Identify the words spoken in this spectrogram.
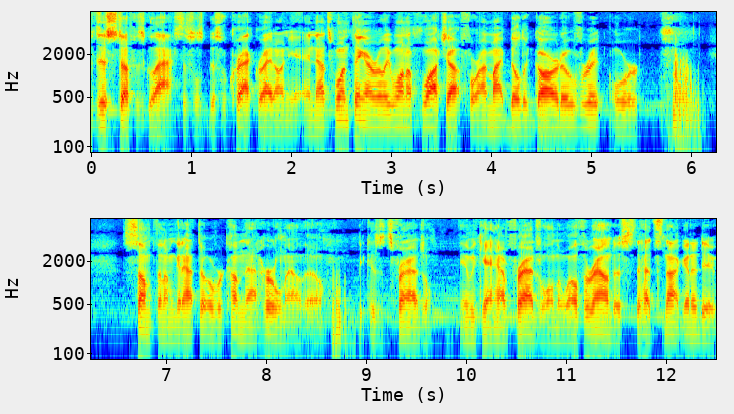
But this stuff is glass. This will this will crack right on you, and that's one thing I really want to watch out for. I might build a guard over it or something. I'm gonna have to overcome that hurdle now, though, because it's fragile, and we can't have fragile on the wealth around us. That's not gonna do.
